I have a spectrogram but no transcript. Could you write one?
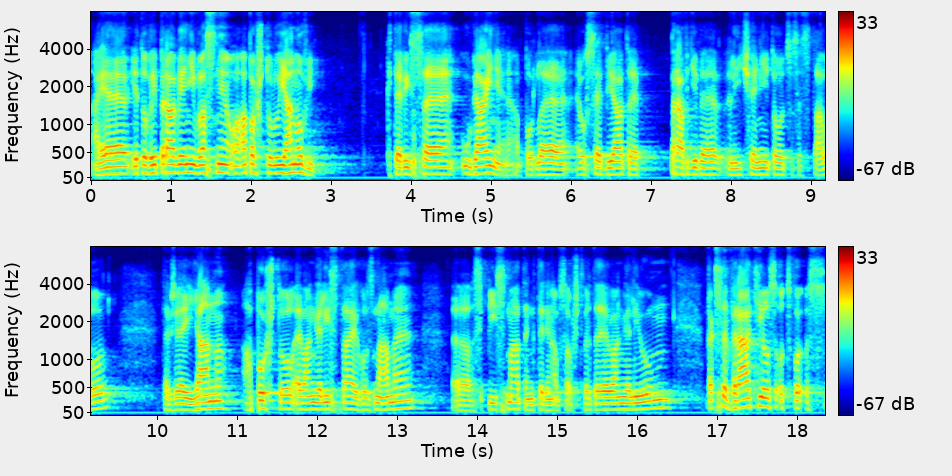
A je, je to vyprávění vlastně o apoštolu Janovi, který se údajně, a podle Eusebia to je pravdivé líčení toho, co se stalo, takže Jan, apoštol, evangelista, jak ho známe eh, z písma, ten, který napsal čtvrté evangelium, tak se vrátil z, otvo, z,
